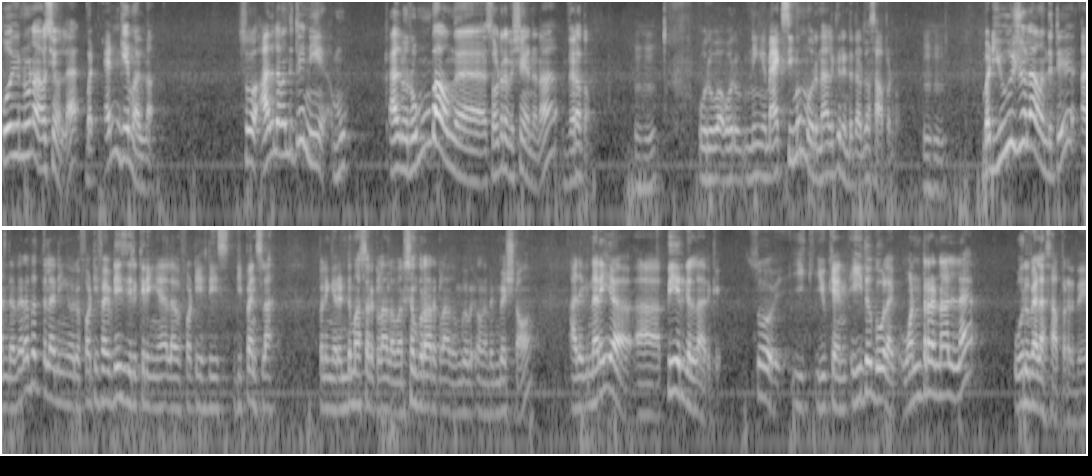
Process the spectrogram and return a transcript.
போயிடணும்னு அவசியம் இல்லை பட் என் கேம் அதுதான். ஸோ அதில் வந்துட்டு நீ மு அதில் ரொம்ப அவங்க சொல்கிற விஷயம் என்னென்னா விரதம். ஒரு ஒரு நீங்கள் மேக்ஸிமம் ஒரு நாளுக்கு ரெண்டு தடவை தான் சாப்பிடணும். பட் யூஸ்வலாக வந்துட்டு அந்த விரதத்தில் நீங்கள் ஒரு ஃபார்ட்டி ஃபைவ் டேஸ் இருக்கிறீங்க இல்லை ஃபார்ட்டி டேஸ் டிபெண்ட்ஸ்லாம் இப்போ நீங்கள் ரெண்டு மாதம் இருக்கலாம் இல்லை வருஷம் பூரா இருக்கலாம் அது உங்கள் அது உங்கள் இஷ்டம் அதுக்கு நிறைய பேர்கள்லாம் இருக்குது ஸோ யூ கேன் இதோ கோ லைக் ஒன்றரை நாளில் ஒரு வேளை சாப்பிட்றது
